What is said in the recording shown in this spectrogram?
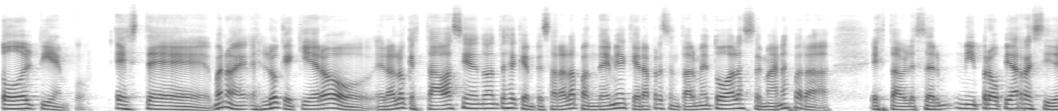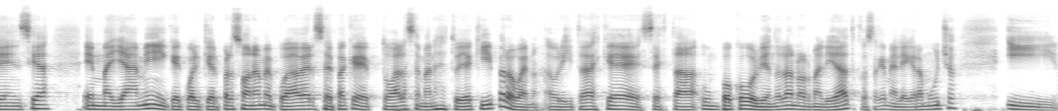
todo el tiempo. Este, bueno, es, lo que quiero, era lo que estaba haciendo antes de que empezara la pandemia, que era presentarme todas las semanas para establecer mi propia residencia en Miami y que cualquier persona me pueda ver, sepa que todas las semanas estoy aquí, pero bueno, ahorita es que se está un poco volviendo a la normalidad, cosa que me alegra mucho y...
